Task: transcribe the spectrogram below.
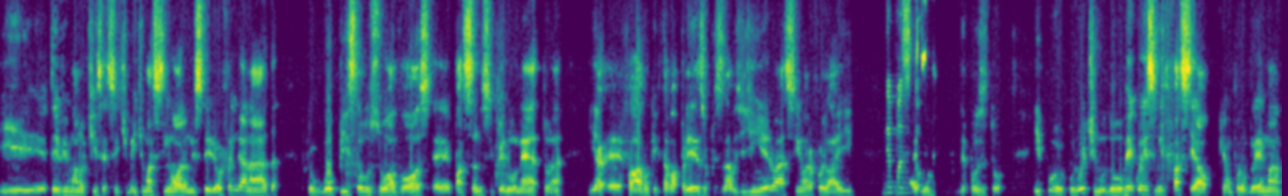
E teve uma notícia recentemente, uma senhora no exterior foi enganada, porque o golpista usou a voz é, passando-se pelo neto, né, e é, falavam que ele estava preso, precisava de dinheiro, a senhora foi lá e depositou. depositou. E por, por último, do reconhecimento facial, que é um problema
